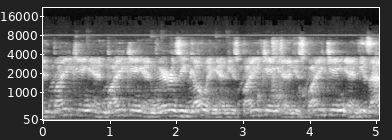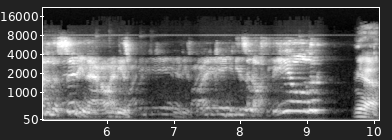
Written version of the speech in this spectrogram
and biking and biking, and where is he going? And he's biking and he's biking, and he's out of the city now, and he's biking and he's biking. He's in a field. yeah.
